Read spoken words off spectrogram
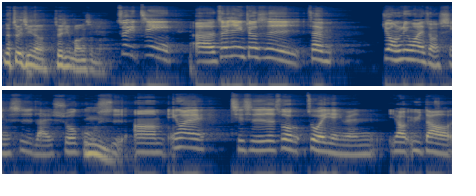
那最近呢？最近忙什么？最近呃，最近就是在用另外一种形式来说故事，嗯，嗯，因为其实作作为演员，要遇到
